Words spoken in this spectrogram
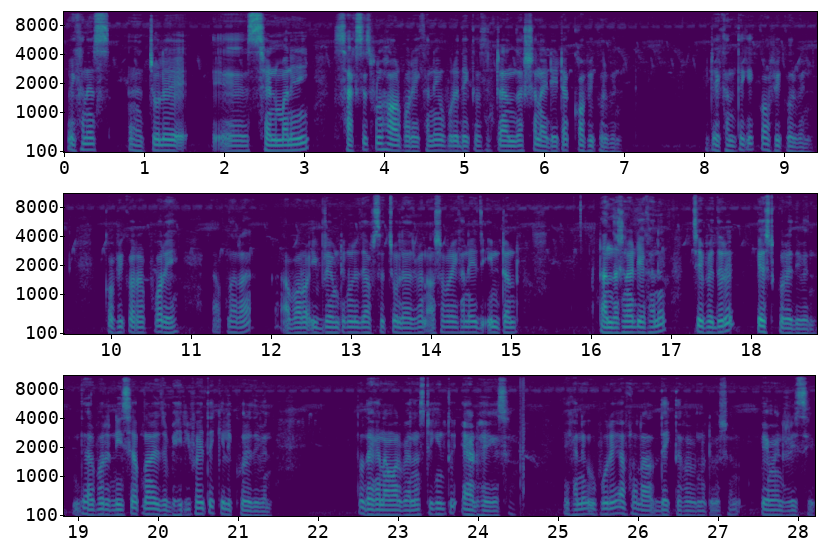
তো এখানে চলে সেন্ড মানি সাকসেসফুল হওয়ার পরে এখানে উপরে দেখতে পাচ্ছেন ট্রানজাকশান আইডি এটা কপি করবেন। এটা এখান থেকে কপি করবেন। কপি করার পরে আপনারা আবারও ইব্রাহিম টেকনোলজি অ্যাপসে চলে আসবেন। আশা করি এখানে এই যে ইন্টার ট্রানজাকশান আইডি এখানে চেপে ধরে পেস্ট করে দিবেন। দেওয়ার পরে নিচে আপনারা এই যে ভেরিফাইতে ক্লিক করে দিবেন। তো দেখেন আমার ব্যালেন্সটি কিন্তু অ্যাড হয়ে গেছে। এখানে উপরে আপনারা দেখতে পাবেন নোটিফিকেশান পেমেন্ট রিসিভ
